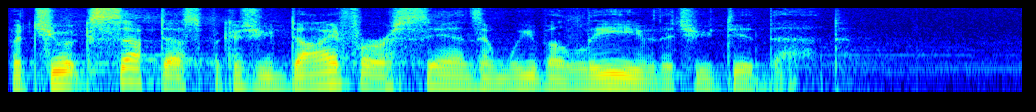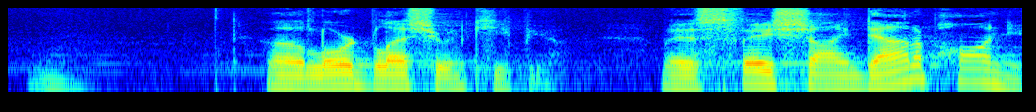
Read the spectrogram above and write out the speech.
but you accept us because you died for our sins, and we believe that you did that. Mm. Now, the Lord bless you and keep you. May his face shine down upon you.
